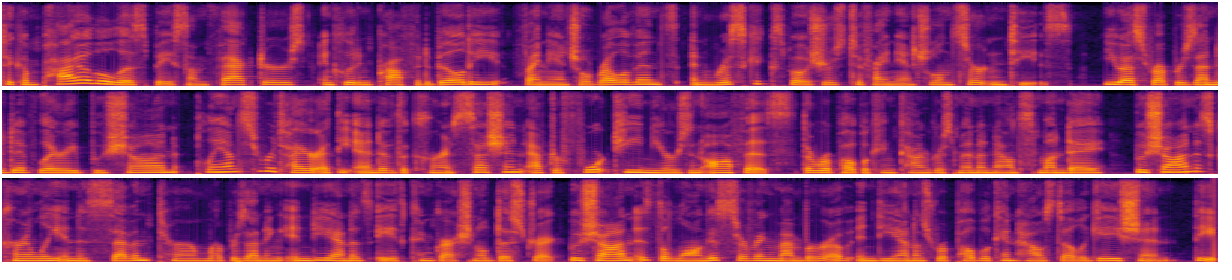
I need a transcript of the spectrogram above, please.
to compile the list based on factors including profitability, financial relevance, and risk exposures to financial uncertainties. U.S. Representative Larry Bucshon plans to retire at the end of the current session after 14 years in office, the Republican congressman announced Monday. Bucshon is currently in his seventh term representing Indiana's 8th congressional district. Bucshon is the longest serving member of Indiana's Republican House delegation. The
